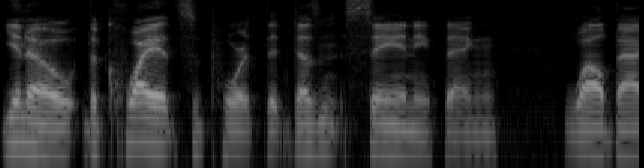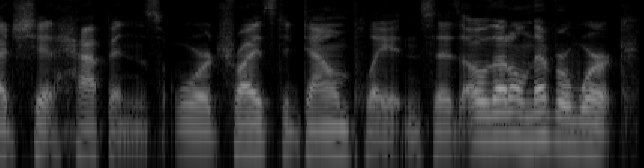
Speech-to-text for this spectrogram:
you know, the quiet support that doesn't say anything while bad shit happens or tries to downplay it and says, "Oh, that'll never work."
